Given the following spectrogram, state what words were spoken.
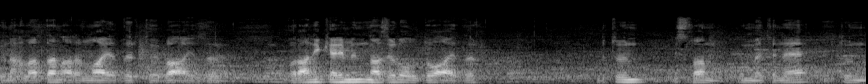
günahlardan arınma ayıdır, tövbe ayıdır. Kur'an-ı Kerim'in nazil olduğu aydır. Bütün İslam ümmetine, bütün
